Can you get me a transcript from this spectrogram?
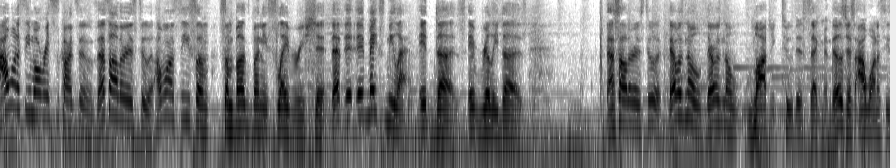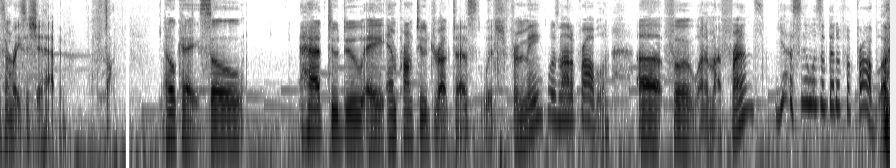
I want to see more racist cartoons. That's all there is to it. I want to see some some Bugs Bunny slavery shit. That it, it makes me laugh. It does. It really does. That's all there is to it. There was no there was no logic to this segment. There was just I want to see some racist shit happen. Fuck. Okay, so had to do a impromptu drug test, which for me was not a problem. Uh, for one of my friends, yes, it was a bit of a problem.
